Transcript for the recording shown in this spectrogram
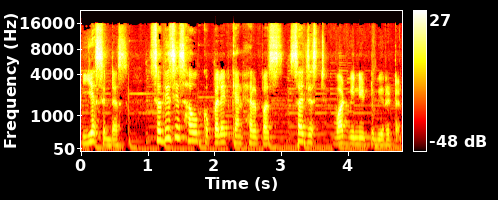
Yes, it does. So this is how Copilot can help us suggest what we need to be written.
